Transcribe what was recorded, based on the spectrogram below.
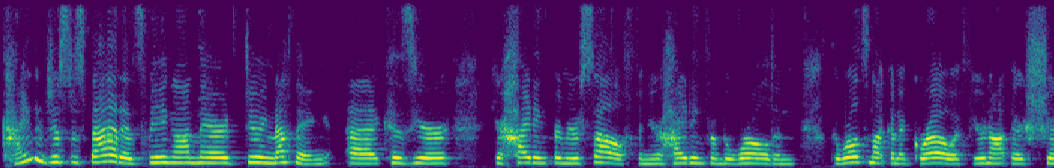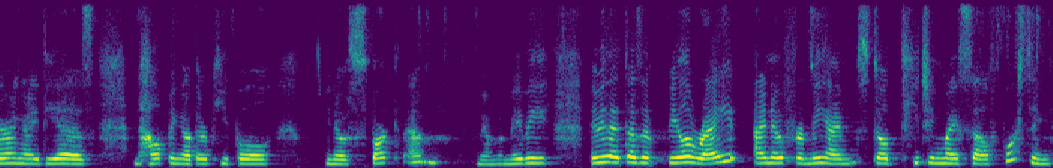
kind of just as bad as being on there doing nothing because uh, you're you're hiding from yourself and you're hiding from the world and the world's not going to grow if you're not there sharing ideas and helping other people you know spark them. You know maybe maybe that doesn't feel right. I know for me i'm still teaching myself forcing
